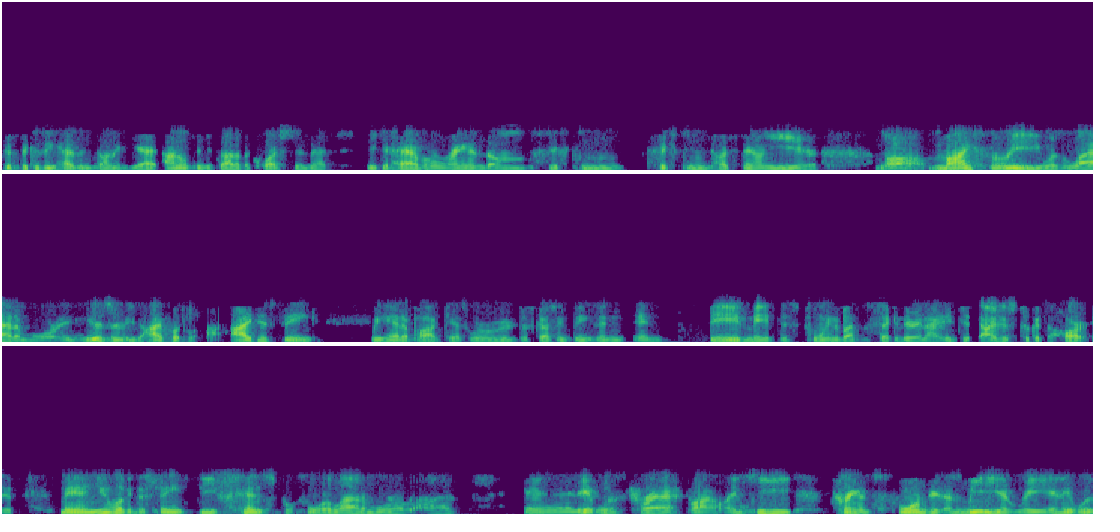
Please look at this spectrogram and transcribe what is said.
just because he hasn't done it yet, I don't think it's out of the question that he could have a random 15, 16 touchdown year. Uh, my three was Lattimore, and here's the reason I put. I just think we had a podcast where we were discussing things, and and Dave made this point about the secondary, and I I just took it to heart. Is man, you look at the Saints defense before Lattimore arrived, and it was trash pile, and he transformed it immediately, and it was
